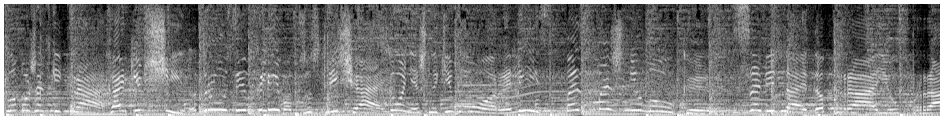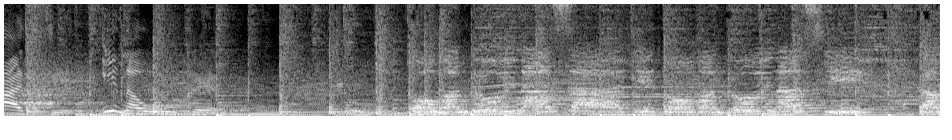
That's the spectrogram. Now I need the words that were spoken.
Слобожанський край, Харківщина, друзів хлібом зустрічай, соняшників море, ліс, безмежні луки. Завітай до краю праці і науки. Помандруй на захід, помандруй на схід, там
